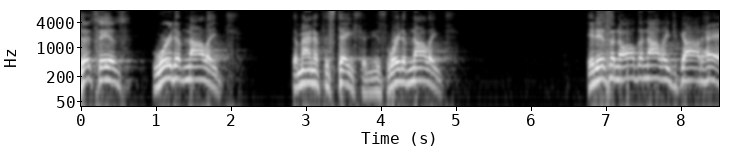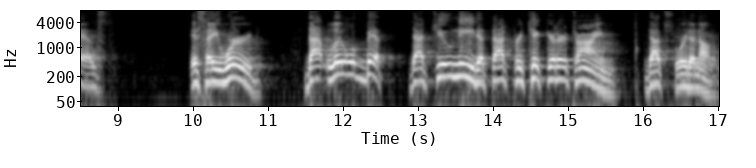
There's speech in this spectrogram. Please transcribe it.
This is word of knowledge. The manifestation is word of knowledge. It isn't all the knowledge God has. It's a word. That little bit that you need at that particular time. That's word of knowledge.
